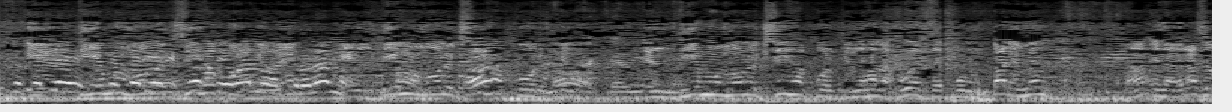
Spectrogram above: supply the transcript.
usted Y diezmo no lo exija porque el diezmo no lo exija ¿Ah? porque el diezmo no lo exija porque no es a la fuerza, es voluntariamente. ¿Ah? En la gracia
